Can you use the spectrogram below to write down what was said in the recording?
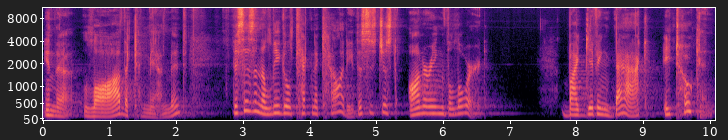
in the law, the commandment. This isn't a legal technicality. This is just honoring the Lord by giving back a token,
